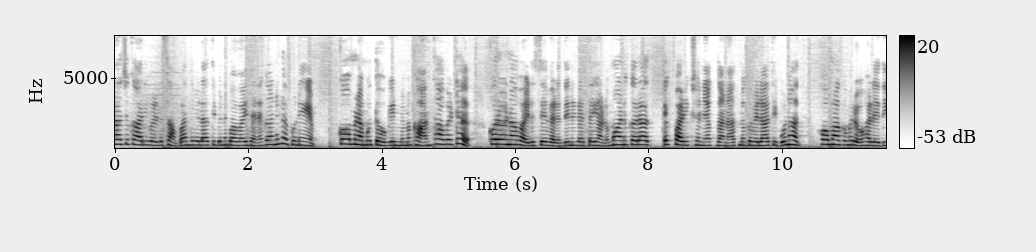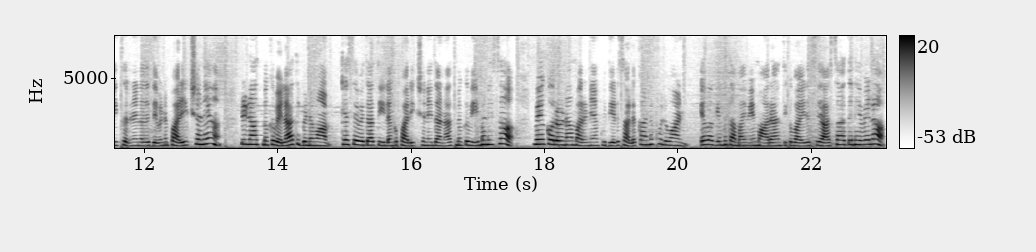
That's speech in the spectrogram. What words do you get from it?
රාජකාරිවලට සම්බන්ධ වෙලා තිබෙන බවයි දැනගන්න ලැබුණේ. කොහම නමුත් ඔහුගෙන් මෙම කාන්තාවට කොරෝනා වෛරසේ වැළඳෙනට ඇතයි අනුමාන කරත් එක් පරීක්ෂණයක් ධනාත්මක වෙලා තිබුණත් හෝමාගම රෝහලේදී කරන ලද දෙවන පරීක්ෂණය රිනාත්මක වෙලා තිබෙනවා කෙසේ වෙතත් ඊළඟ පරීක්ෂණය ධනාත්මක වීම නිසා මේ කොරෝනා මරණයක් විදියට සලකන්න පුළුවන් ඒවගේම තමයි මේ මාරාන්තික වෛරසය ආසාධනය වෙලා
